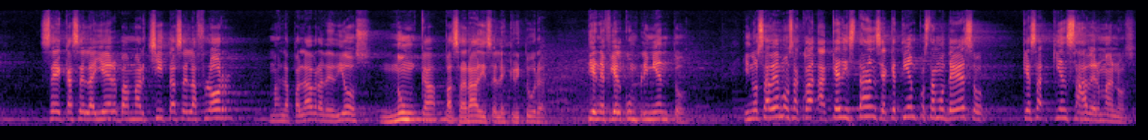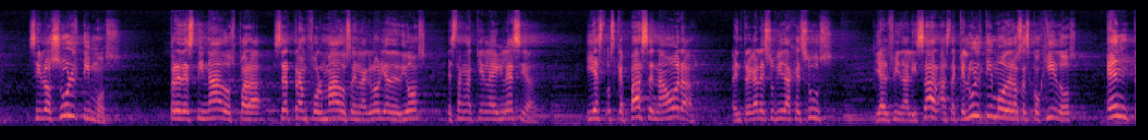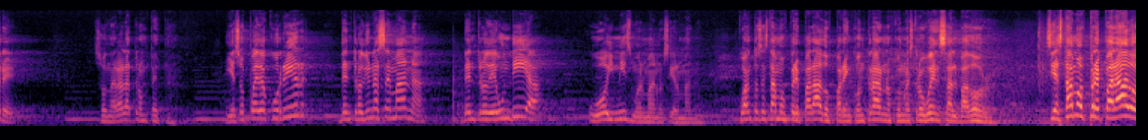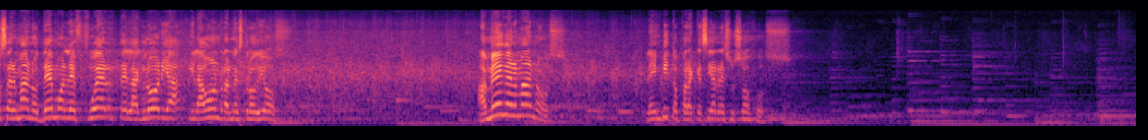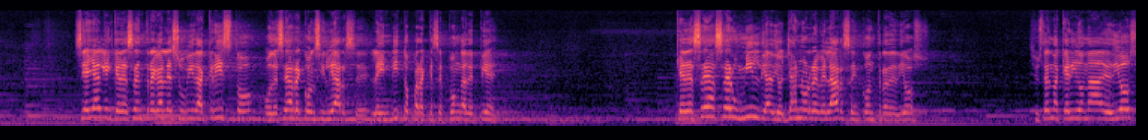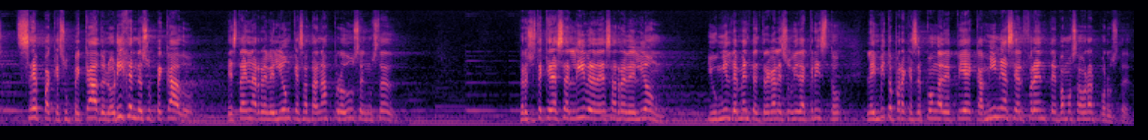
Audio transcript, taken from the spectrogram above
Sécase la hierba, marchítase la flor, mas la palabra de Dios nunca pasará, dice la Escritura. Tiene fiel cumplimiento. Y no sabemos a, a qué distancia, a qué tiempo estamos de eso. ¿Quién sabe, hermanos? Si los últimos predestinados para ser transformados en la gloria de Dios están aquí en la iglesia. Y estos que pasen ahora a entregarle su vida a Jesús y al finalizar, hasta que el último de los escogidos entre, sonará la trompeta. Y eso puede ocurrir dentro de una semana, dentro de un día u hoy mismo, hermanos y hermanas. ¿Cuántos estamos preparados para encontrarnos con nuestro buen Salvador? Si estamos preparados, hermanos, démosle fuerte la gloria y la honra a nuestro Dios. Amén, hermanos. Le invito para que cierre sus ojos. Si hay alguien que desea entregarle su vida a Cristo o desea reconciliarse, le invito para que se ponga de pie. Que desea ser humilde a Dios, ya no rebelarse en contra de Dios. Si usted no ha querido nada de Dios, sepa que su pecado, el origen de su pecado, está en la rebelión que Satanás produce en usted. Pero si usted quiere ser libre de esa rebelión y humildemente entregarle su vida a Cristo, le invito para que se ponga de pie, camine hacia el frente, vamos a orar por usted.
